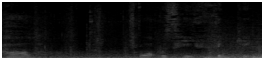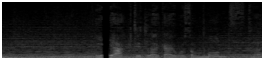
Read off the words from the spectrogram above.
Pol, what was he thinking? He acted like I was a monster.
